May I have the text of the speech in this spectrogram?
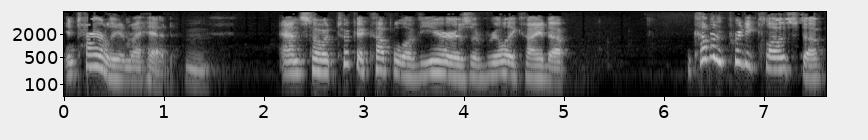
entirely in my head. Mm. And so it took a couple of years of really kind of coming pretty close to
